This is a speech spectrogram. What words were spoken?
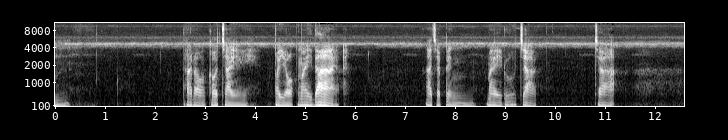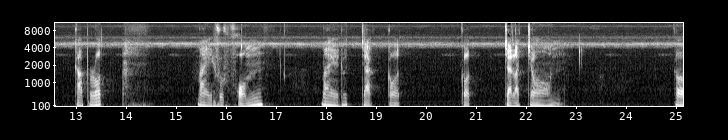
นต์ ถ้าเราก็ใจประโยชน์ไม่ได้ อาจจะเป็นไม่รู้จักจะกับรถ ไม่ฝึกฝน ไม่รู้จัก กฎกฎจราจร ก็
